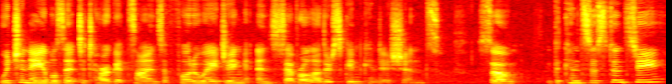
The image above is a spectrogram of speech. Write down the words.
which enables it to target signs of photoaging and several other skin conditions. So the consistency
